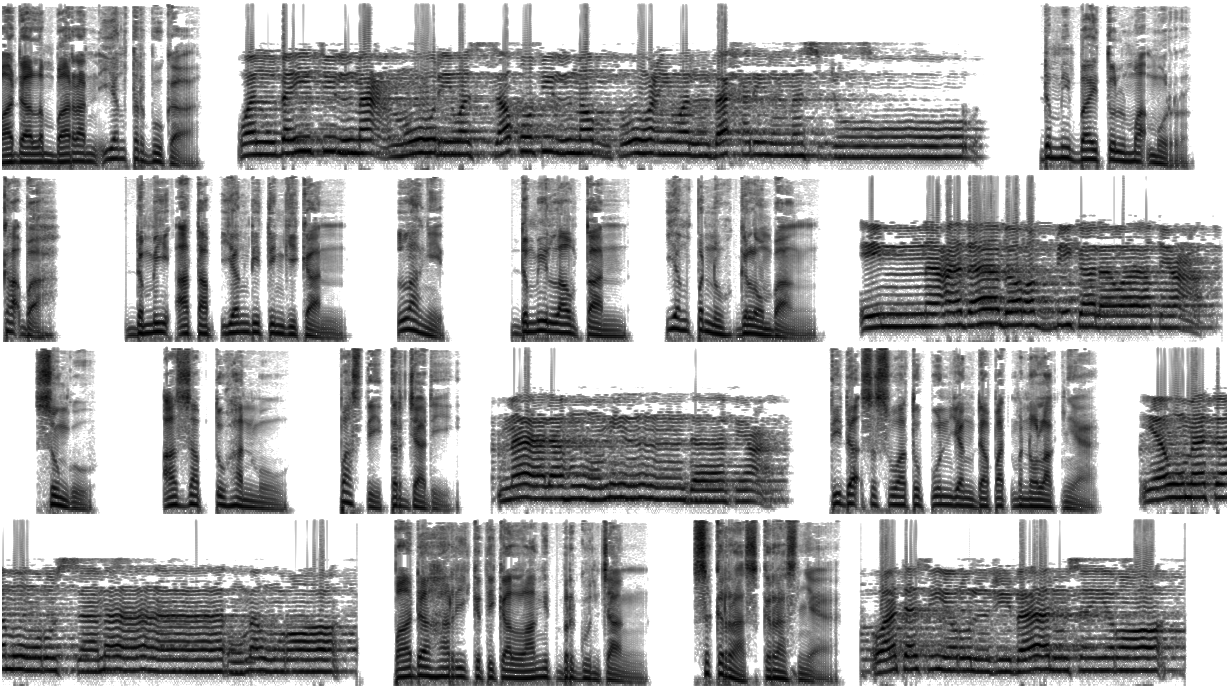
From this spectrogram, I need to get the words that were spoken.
Pada lembaran yang terbuka. والبيت المعمور والسقف المرفوع والبحر المسجور demi Baitul Makmur, Ka'bah, demi atap yang ditinggikan, langit, demi lautan yang penuh gelombang. إن عذاب ربك لواقع Sungguh, azab Tuhanmu pasti terjadi. Tidak sesuatu pun yang dapat menolaknya. Pada hari ketika langit berguncang, sekeras-kerasnya.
